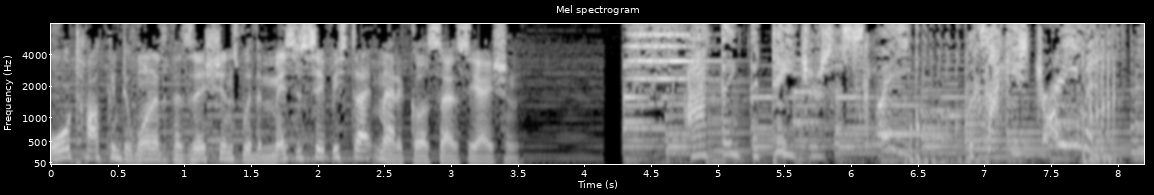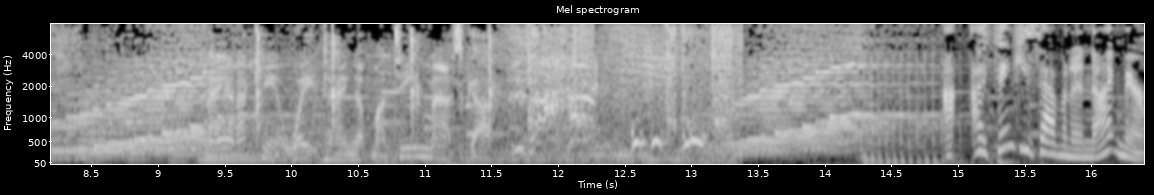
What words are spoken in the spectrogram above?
or talking to one of the physicians with the Mississippi State Medical Association. I think the teacher's asleep. Looks like he's dreaming. Man, I can't wait to hang up my team mascot. I, I think he's having a nightmare.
